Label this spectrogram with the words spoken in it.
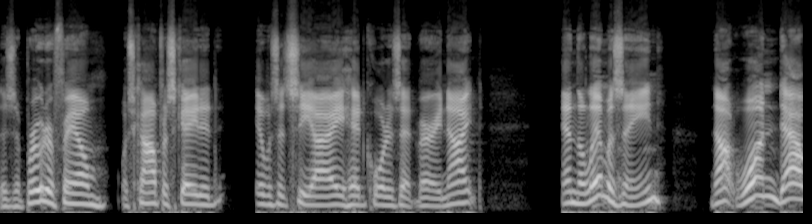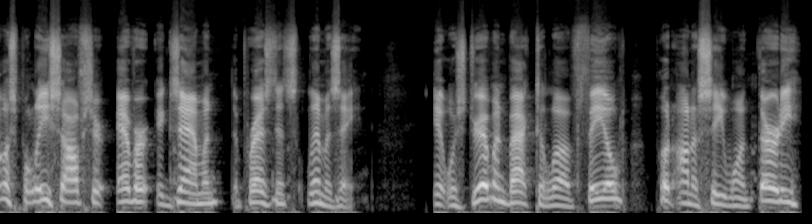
The Zapruder film was confiscated. It was at CIA headquarters that very night. And the limousine, not one Dallas police officer ever examined the president's limousine. It was driven back to Love Field, put on a C 130,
